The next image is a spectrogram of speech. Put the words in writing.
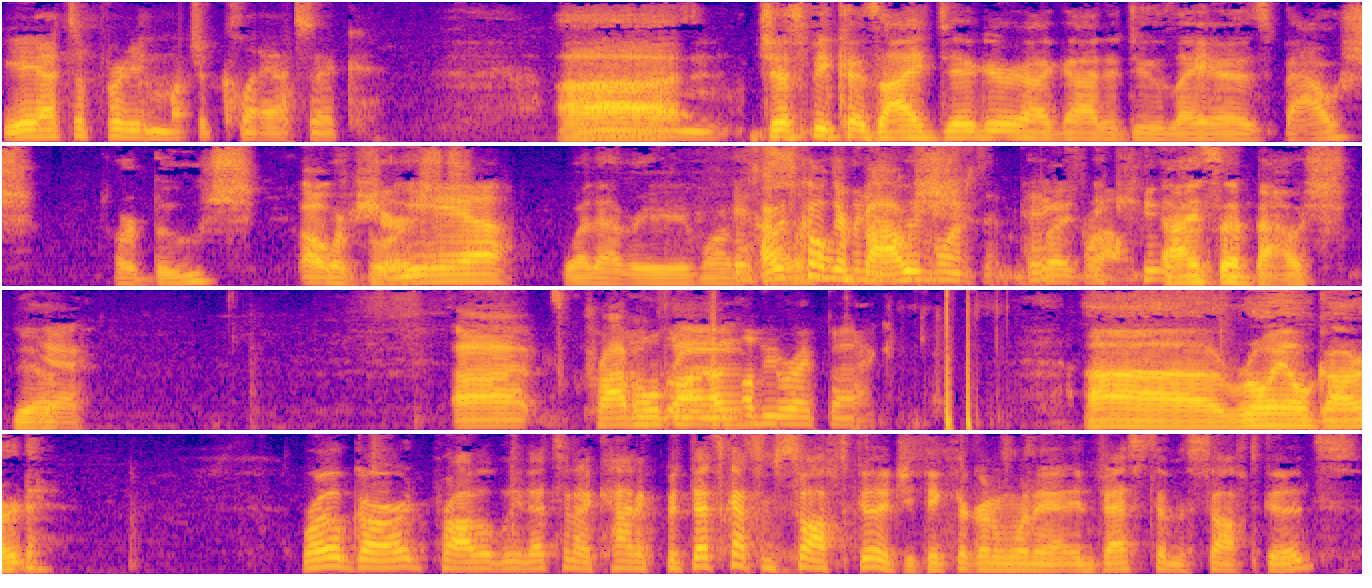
yeah, that's a pretty much a classic. Uh, um, just because I dig her, I got to do Leia's Bausch or Boosh, oh, or for sure. Bush. yeah, whatever you want to It's I was it. called her so many good Bausch, ones to pick but. I said Bausch. Yeah. yeah. Uh, probably Hold on, I'll be right back. Uh, Royal Guard. Royal Guard. Probably that's an iconic, but that's got some soft goods. You think they're going to want to invest in the soft goods?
